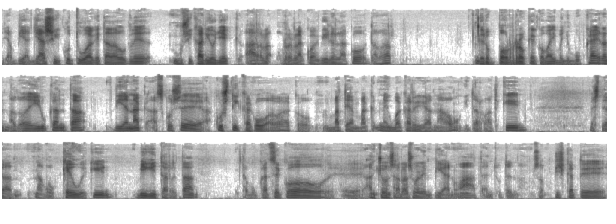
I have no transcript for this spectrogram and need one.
ja, ja, jazz ikutuak eta daude, musikari horiek horrelakoak direlako, eta bar, gero porrokeko bai, baina bukaeran, adode hiru kanta, dianak asko ze akustikakoak, o, batean bak, neuk bakarrik nago, gitarra batekin, bestean nago keuekin, bi gitarretan, eta bukatzeko e, Antxon Sarasuaren pianoa, eta entzuten da. Osa, pixkate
